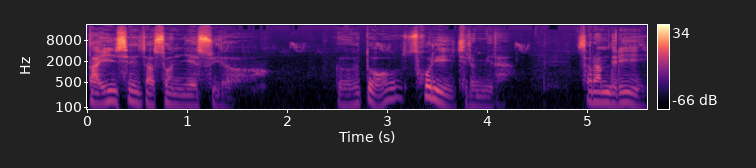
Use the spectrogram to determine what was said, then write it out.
다윗의 자손 예수여. 그것도 소리 지릅니다. 사람들이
